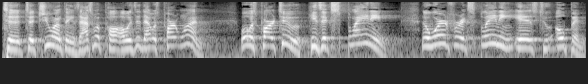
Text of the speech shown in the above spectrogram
to, to chew on things. That's what Paul always did. That was part one. What was part two? He's explaining. The word for explaining is to open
